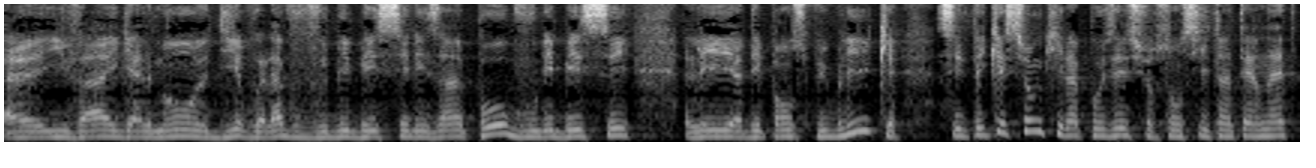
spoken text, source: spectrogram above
Euh, il va également dire, voilà, vous voulez baisser les impôts, vous voulez baisser les euh, dépenses publiques. C'est des questions qu'il a posées sur son site internet.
